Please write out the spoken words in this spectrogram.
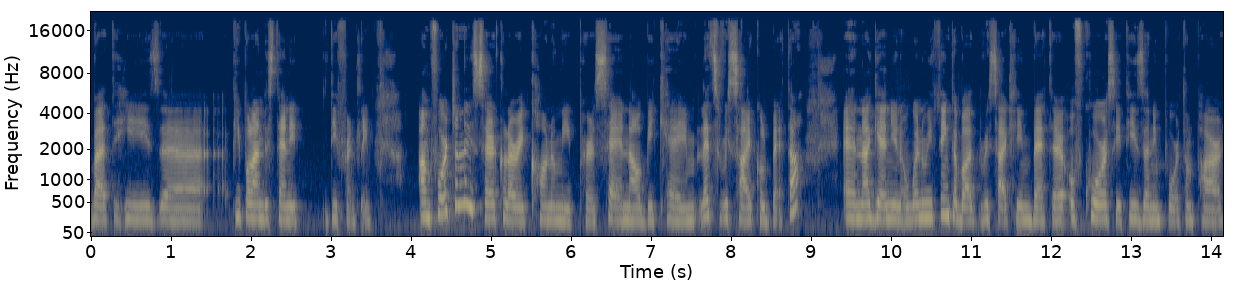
but he's, uh, people understand it differently. Unfortunately, circular economy per se now became let's recycle better. And again, you know, when we think about recycling better, of course, it is an important part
